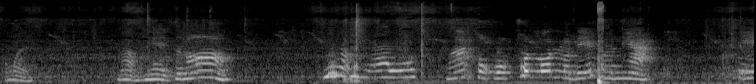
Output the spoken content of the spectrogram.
เอาใหม่น้ำแห้งซะเนาะมาตกหลกชนล้นเราเด้เพิ่นเนี่ยเอ๊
